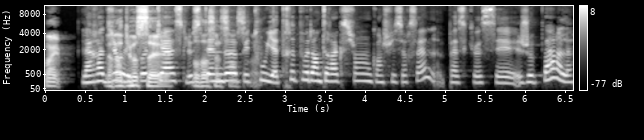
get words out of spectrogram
Ouais. La radio, les podcasts, le stand-up et tout, il y a très peu d'interaction quand je suis sur scène parce que c'est je parle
